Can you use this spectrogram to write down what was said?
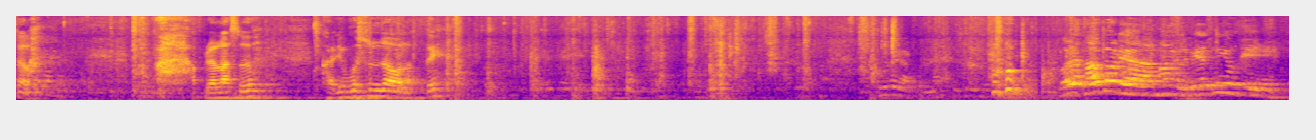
चला. आपल्याला असं खाली बसून जावं लागतंय. किती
